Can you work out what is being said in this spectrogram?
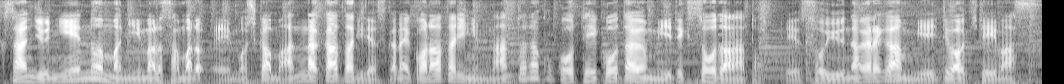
132円の、まあ、2030、えー、もしくは真ん中あたりですかね、このあたりにもなんとなくこう抵抗体は見えてきそうだなと、えー、そういう流れが見えてはきています。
